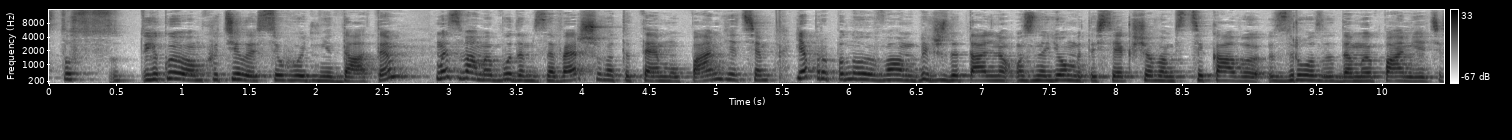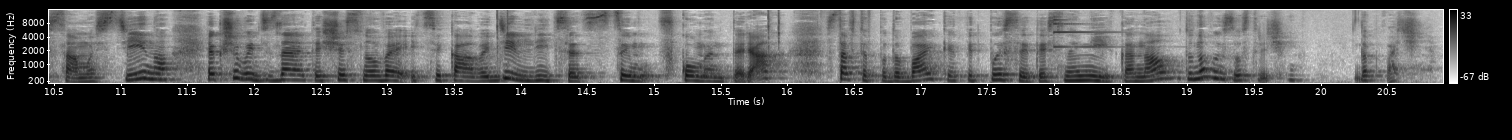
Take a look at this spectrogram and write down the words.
яку я вам хотіла сьогодні дати. Ми з вами будемо завершувати тему пам'яті. Я пропоную вам більш детально ознайомитися, якщо вам цікаво, з розладами пам'яті самостійно. Якщо ви дізнаєте щось нове і цікаве, діліться з цим в коментарях. Ставте вподобайки, підписуйтесь на мій канал. До нових зустрічей. До побачення.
